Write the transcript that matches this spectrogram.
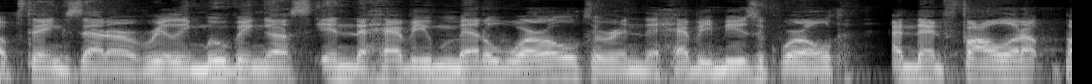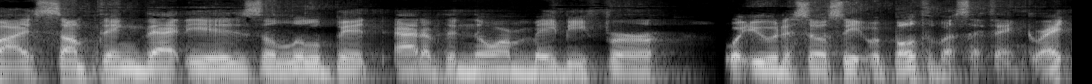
of things that are really moving us in the heavy metal world or in the heavy music world, and then followed up by something that is a little bit out of the norm, maybe for what you would associate with both of us. I think, right?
